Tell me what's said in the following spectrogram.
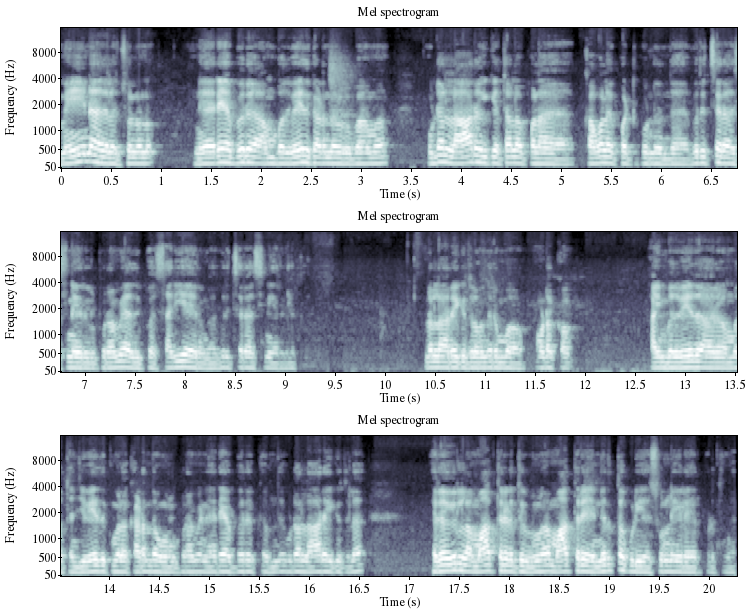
மெயினாக அதில் சொல்லணும். நிறைய பேர் ஐம்பது வயது கடந்தவர் பாமா உடல் ஆரோக்கியத்தால் பல கவலைப்பட்டு கொண்டு இருந்த விருச்சராசினியர்கள் ராசினியர்கள் அது இப்போ சரியாயிருங்க விருச்சராசினியர்களுக்கு. உடல் ஆரோக்கியத்தில் வந்து ரொம்ப முடக்கம். ஐம்பது வயது ஆறு- ஐம்பத்தஞ்சு வயதுக்கு மேலே கடந்தவங்களுக்கு புறாமே நிறையா பேருக்கு வந்து உடல் ஆரோக்கியத்தில் இரவில் மாத்திரை எடுத்துக்கோங்க மாத்திரையை நிறுத்தக்கூடிய சூழ்நிலைகளை ஏற்படுத்துங்க.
